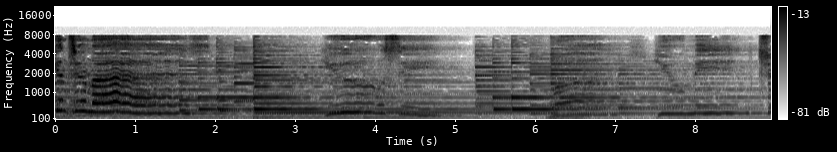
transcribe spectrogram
Look into my eyes, you will see what you mean to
